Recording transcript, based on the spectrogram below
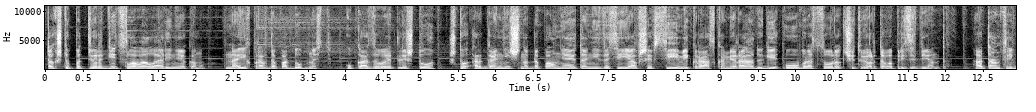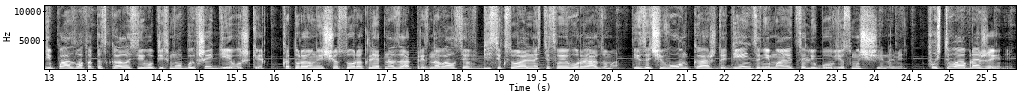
Так что подтвердить слова Ларри некому. На их правдоподобность указывает лишь то, что органично дополняют они засиявший всеми красками радуги образ 44-го президента. А там среди пазлов отыскалось его письмо бывшей девушке, которой он еще 40 лет назад признавался в бисексуальности своего разума, из-за чего он каждый день занимается любовью с мужчинами. Пусть воображение,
